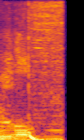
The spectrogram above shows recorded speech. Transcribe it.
reality.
